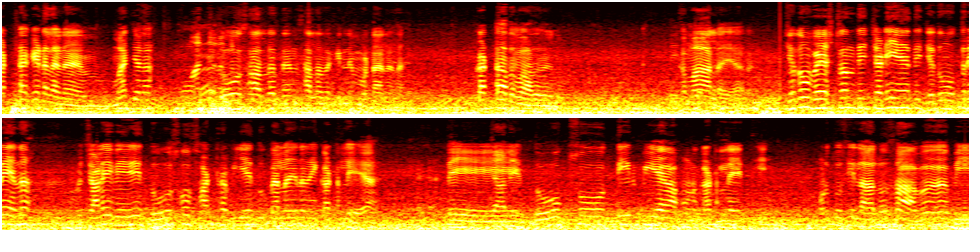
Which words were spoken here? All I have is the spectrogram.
ਕੱਟਾ ਕਿਹੜਾ ਲੈਣਾ ਹੈ? ਮੱਝ ਵਾਲਾ ਮੱਝ ਵਾਲਾ। 2 ਸਾਲ ਦਾ 3 ਸਾਲਾਂ ਦਾ ਕਿੰਨੇ ਵੱਡਾ ਲੈਣਾ? ਕੱਟਾ ਦਵਾ ਦਿਓ ਇਹਨੂੰ। ਕਮਾਲ ਹੈ ਯਾਰ। ਜਦੋਂ ਵੈਸਟਰਨ ਤੇ ਚੜੇ ਆ ਤੇ ਜਦੋਂ ਉਤਰੇ ਆ ਨਾ ਵਿਚਾਲੇ ਵੇਰੇ 260 ਰੁਪਏ ਤੋਂ ਪਹਿਲਾਂ ਇਹਨਾਂ ਨੇ ਕੱਟ ਲਿਆ ਤੇ ਜ਼ਿਆਦੇ। 230 ਰੁਪਏ ਹੁਣ ਕੱਟ ਲਏ ਇੱਥੇ। ਹੁਣ ਤੁਸੀਂ ਲਾ ਲਓ ਹਿਸਾਬ ਵੀ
